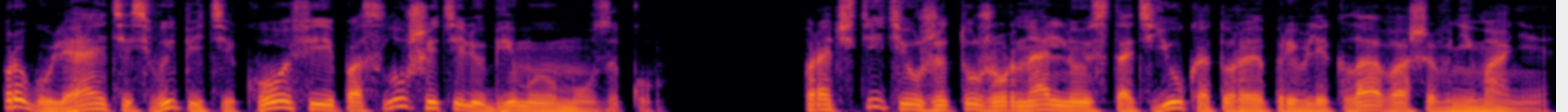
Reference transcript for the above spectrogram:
Прогуляйтесь, выпейте кофе и послушайте любимую музыку. Прочтите уже ту журнальную статью, которая привлекла ваше внимание.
